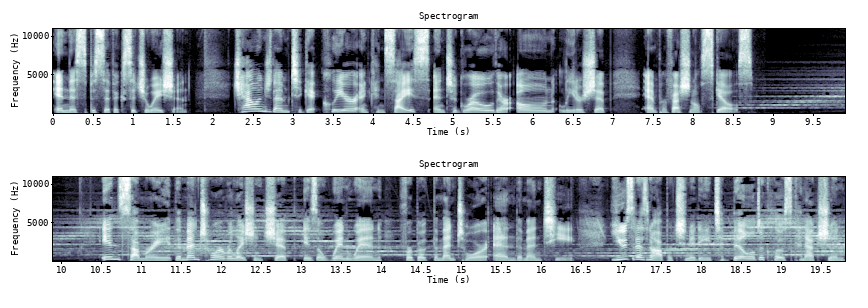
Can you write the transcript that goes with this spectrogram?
in this specific situation? challenge them to get clear and concise and to grow their own leadership and professional skills. In summary, the mentor relationship is a win win for both the mentor and the mentee. Use it as an opportunity to build a close connection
